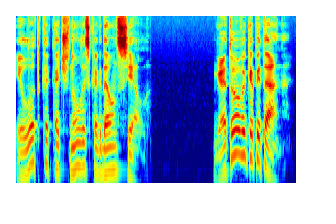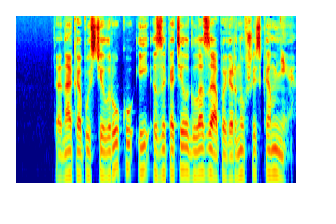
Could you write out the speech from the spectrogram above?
и лодка качнулась, когда он сел. «Готовы, капитан?» Танака опустил руку и закатил глаза, повернувшись ко мне.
